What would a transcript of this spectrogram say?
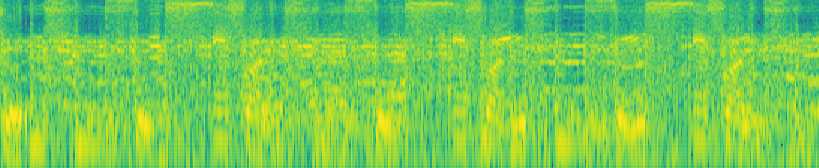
DJ Eastward Eastward Eastward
